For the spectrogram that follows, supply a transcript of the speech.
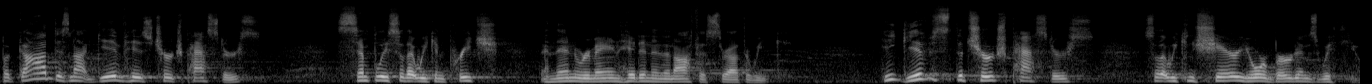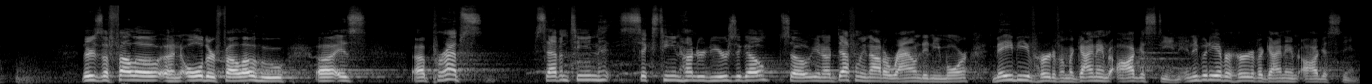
But God does not give his church pastors simply so that we can preach and then remain hidden in an office throughout the week. He gives the church pastors so that we can share your burdens with you. There's a fellow, an older fellow, who uh, is uh, perhaps 17, 1600 years ago, so, you know, definitely not around anymore. Maybe you've heard of him, a guy named Augustine. Anybody ever heard of a guy named Augustine?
